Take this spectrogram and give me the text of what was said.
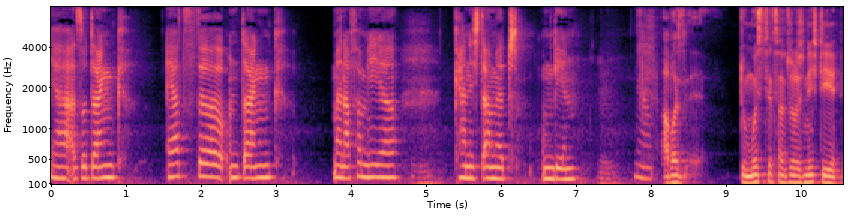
Ja, also dank Ärzte und dank meiner Familie kann ich damit umgehen. Ja. Aber du musst jetzt natürlich nicht die,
